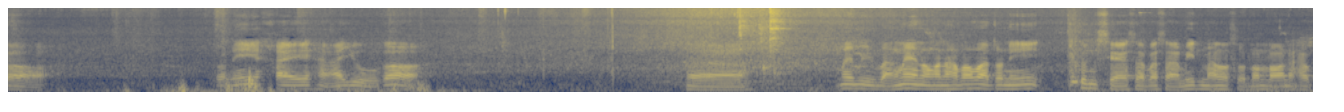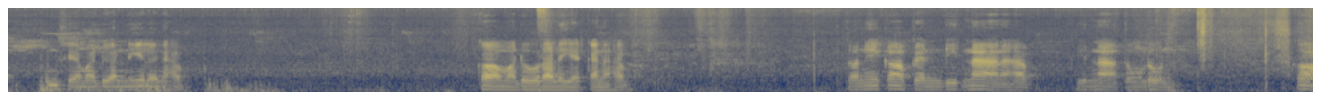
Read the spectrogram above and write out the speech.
ก็ ตัวนี้ใครหาอยู่ก็ เอ่อ ไม่มีหวังแน่นอนนะครับ เพราะว่าตัวนี้เพิ่งเสียสรรพสามิตมาสดๆร้อนๆนะครับเพิ่งเสียมาเดือนนี้เลยนะครับ ก็มาดูรายละเอียดกันนะครับ ตัวนี้ก็เป็นดิสหน้านะครับดิสหน้าตรงรุ่น ก็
